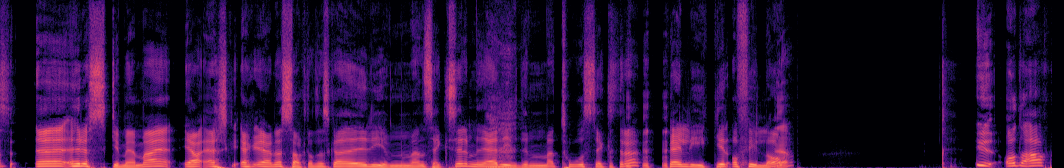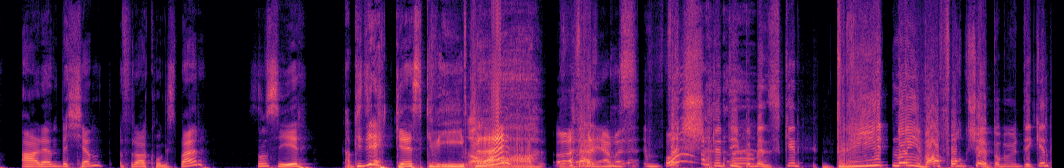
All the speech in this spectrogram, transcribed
eh, røske med meg ja, jeg, sk- jeg har gjerne sagt at jeg skal rive med meg en sekser, men jeg rivde med meg to seksere, for jeg liker å fylle opp. U og da er det en bekjent fra Kongsberg som sier Kan ikke drikke skvipet der! Åh, verdens verste type mennesker. Drit nå i hva folk kjøper på butikken.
